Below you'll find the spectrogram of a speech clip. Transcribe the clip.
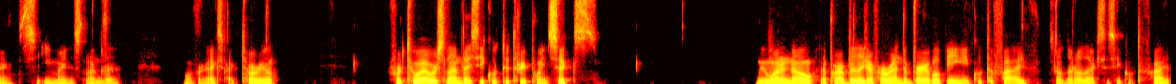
It's e minus lambda over x factorial. For two hours, lambda is equal to 3.6. We want to know the probability of a random variable being equal to 5. So little x is equal to 5.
